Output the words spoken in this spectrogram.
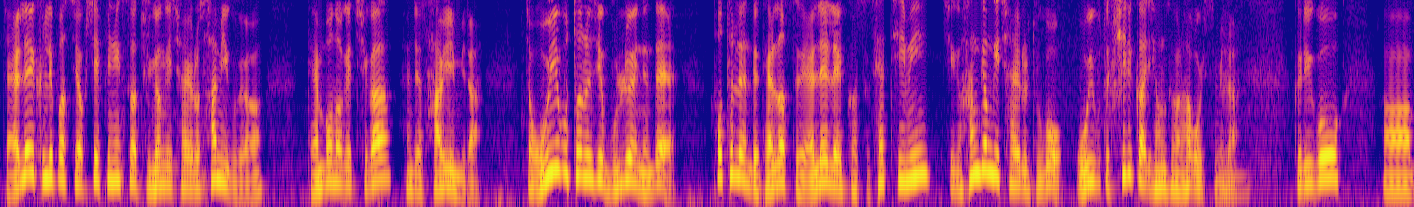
자, LA 클리퍼스 역시 피닉스와 두 경기 차이로 3위고요. 덴버 너게츠가 현재 4위입니다. 자, 5위부터는 지금 몰려 있는데 포틀랜드, 댈러스, LA 레이커스 세 팀이 지금 한 경기 차이를 두고 5위부터 7위까지 형성을 하고 있습니다. 음. 그리고 어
